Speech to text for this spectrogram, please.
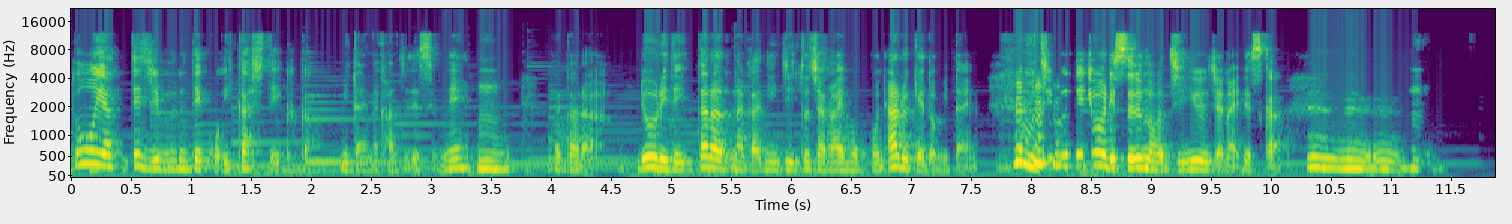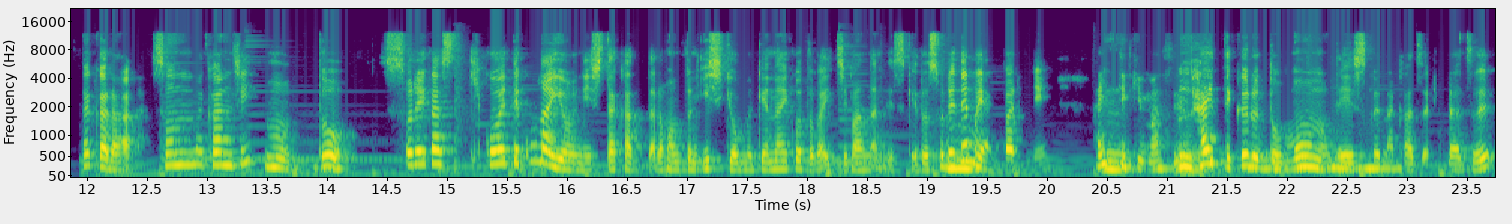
どうやって自分でこう生かしていくかみたいな感じですよね。うん、だから料理で言ったらなんか人参とじゃがいもここにあるけどみたいな。でも自分で料理するのは自由じゃないですか。うんうんうん、だからそんな感じ？もうどう？それが聞こえてこないようにしたかったら本当に意識を向けないことが一番なんですけどそれでもやっぱりね、うん、入ってきますよ、ね、入ってくると思うので、少なからず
